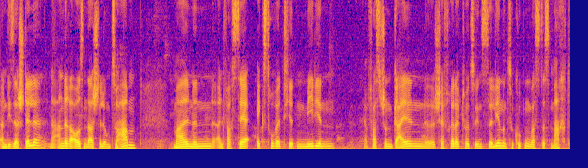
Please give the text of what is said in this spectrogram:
an dieser Stelle eine andere Außendarstellung zu haben. Mal einen einfach sehr extrovertierten Medien ja, fast schon geilen äh, Chefredakteur zu installieren und zu gucken, was das macht.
